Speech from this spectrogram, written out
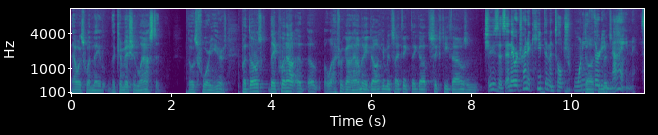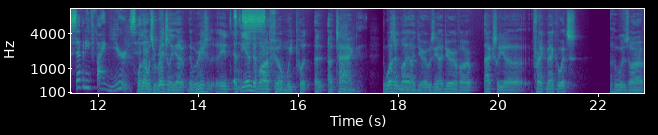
That was when they the commission lasted, those four years. But those they put out, uh, uh, oh, I forgot how many documents. I think they got 60,000 Jesus, and they were trying to keep them until 2039. 75 years. Well, that was originally the, the reason. It, at the end of our film, we put a, a tag. It wasn't my idea. It was the idea of our actually uh, Frank Mankiewicz, who was our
